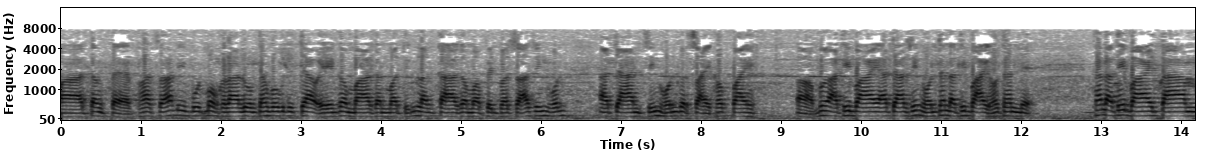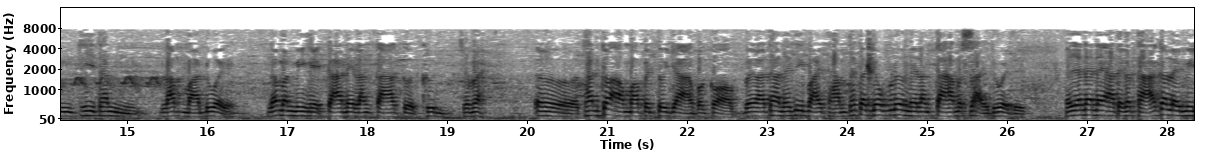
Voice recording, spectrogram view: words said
มาตั้งแต่ภาษาดิบุตรโมคคลารวมทั้งพระพุทธเจ้าเองก็มากันมาถึงลังกาก็มาเป็นภาษาสิงหนอาจารย์สิงหนก็ใส่เข้าไป เมื่ออธิบายอาจารย์สิงหนท่านอธิบายของท่านเนี่ยท่านอธิบายตามที่ท่านรับมาด้วย แล้วมันมีเหตุการณ์ในลังกาเกิดขึ้นใช่ไหมเออ ท่านก็เอามาเป็นตัวอย่างประกอบ เวลาท่านอธิบายธรรมท่านก็ยกเรื่องในลังกามาใส่ด้วยดิเพราะฉะนั้นในอัตถกถาก็เลยมี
